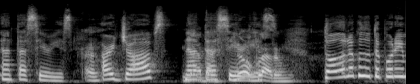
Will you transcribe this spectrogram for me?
not that serious. Our jobs, not Nada. that serious. No, claro. Todo lo que tú te pones,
